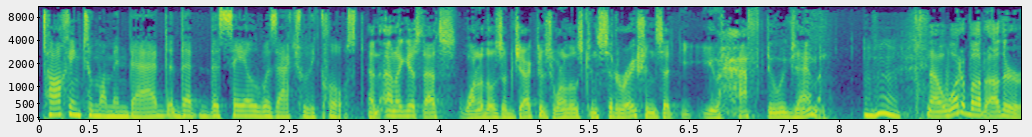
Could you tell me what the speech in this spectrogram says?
talking to mom and dad that the sale was actually closed. And, and I guess that's one of those objectives, one of those considerations that you have to examine. Mm-hmm. Now, what about other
